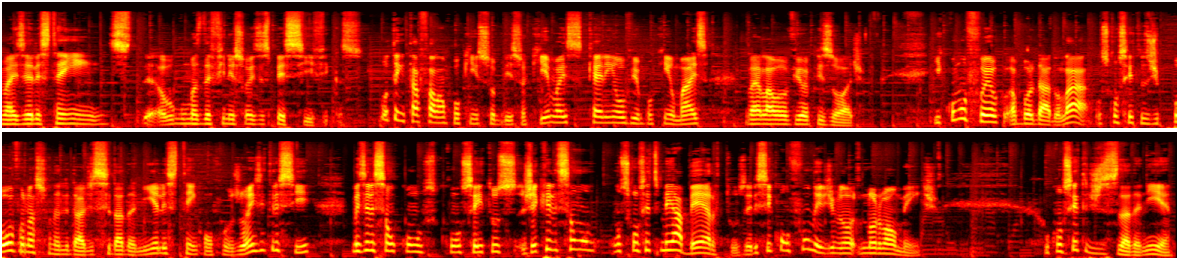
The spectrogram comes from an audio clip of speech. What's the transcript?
mas eles têm algumas definições específicas. Vou tentar falar um pouquinho sobre isso aqui, mas querem ouvir um pouquinho mais, vai lá ouvir o episódio. E como foi abordado lá, os conceitos de povo, nacionalidade e cidadania, eles têm confusões entre si, mas eles são conceitos, já que eles são uns conceitos meio abertos, eles se confundem normalmente. O conceito de cidadania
